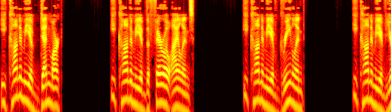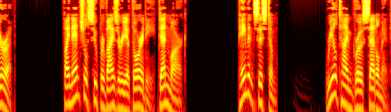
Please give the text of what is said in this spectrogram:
Economy of Denmark. Economy of the Faroe Islands. Economy of Greenland. Economy of Europe. Financial Supervisory Authority Denmark. Payment system. Real-time gross settlement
